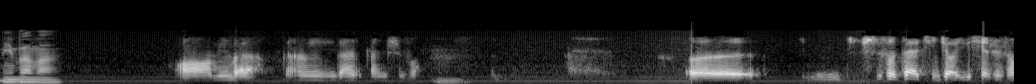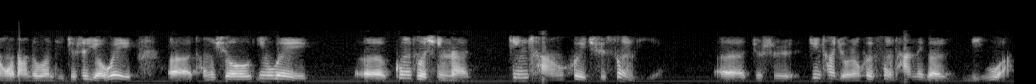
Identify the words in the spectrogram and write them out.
明白吗？哦，明白了，感恩感恩感恩师傅。嗯，呃，嗯师傅再请教一个现实生活当中的问题，就是有位呃同修因为呃工作性呢，经常会去送礼，呃，就是经常有人会送他那个礼物啊，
